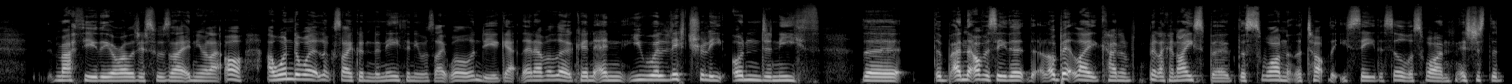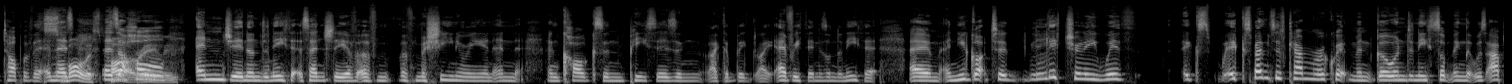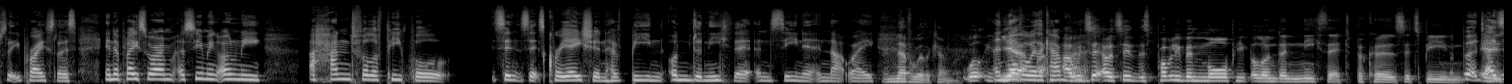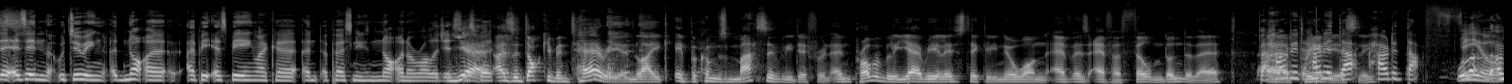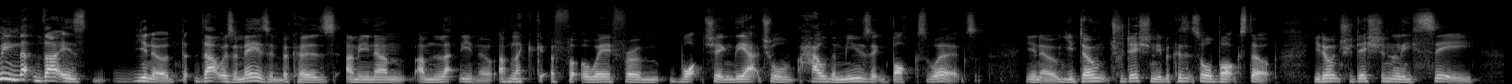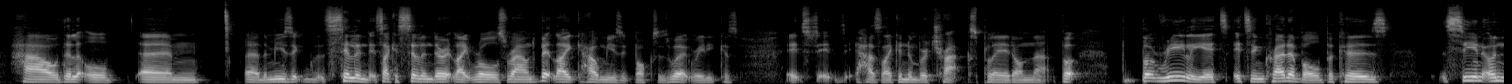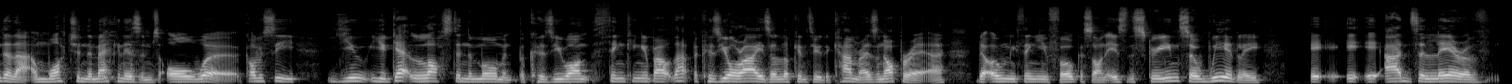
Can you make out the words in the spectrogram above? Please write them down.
Matthew, the horologist, was like, and you're like, oh, I wonder what it looks like underneath, and he was like, well, under you get, then have a look, and and you were literally underneath the. The, and obviously the a bit like kind of a bit like an iceberg the swan at the top that you see the silver swan it's just the top of it and there's Smallest there's a part, whole really. engine underneath it essentially of, of of machinery and, and and cogs and pieces and like a big like everything is underneath it um and you got to literally with ex- expensive camera equipment go underneath something that was absolutely priceless in a place where i'm assuming only a handful of people since its creation have been underneath it and seen it in that way And never with a camera. Well, And never with a I- I camera. I would say I would say there's probably been more people underneath it because it's been. but in as, its- as in doing not a, a as being like a, a, a person who's not an horologist is yeah, but- as a documentarian, like it becomes massively different, and probably yeah, realistically, no one ever has ever filmed under there. But how uh, did how did that how did that feel? Well, that, I mean, that that is, you know, th- that was amazing because I mean, I'm I'm le- you know I'm like a foot away from watching the actual how the music box works. You know, you don't traditionally because it's all boxed up. You don't traditionally see how the little um, uh, the music the cylinder. It's like a cylinder. It like rolls around, a bit like how music boxes work, really, because it's it has like a number of tracks played on that. But but really, it's it's incredible because seeing under that and watching the mechanisms all work. Obviously, you you get lost in the moment because you aren't thinking about that because your eyes are looking through the camera. As an operator, the only thing you focus on is the screen. So weirdly. It, it, it adds a layer of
